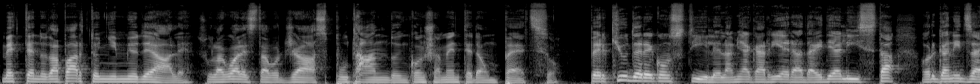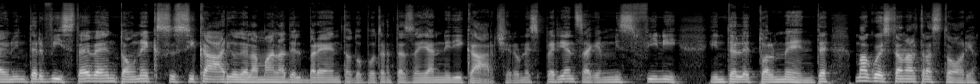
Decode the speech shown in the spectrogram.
mettendo da parte ogni mio ideale, sulla quale stavo già sputando inconsciamente da un pezzo. Per chiudere con stile la mia carriera da idealista, organizzai un'intervista evento a un ex sicario della Mala del Brenta dopo 36 anni di carcere, un'esperienza che mi sfinì intellettualmente, ma questa è un'altra storia.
